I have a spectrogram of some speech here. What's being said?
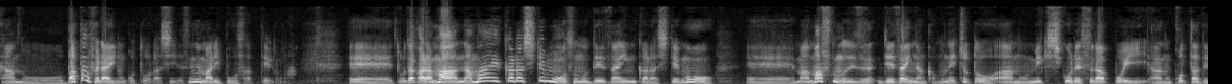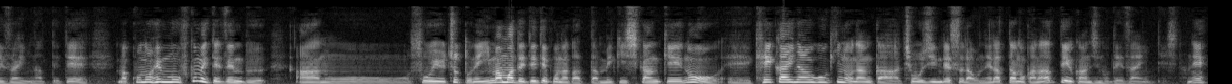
あの、バタフライのことらしいですね、マリポーサっていうのが。えっ、ー、と、だからまあ、名前からしても、そのデザインからしても、えー、まあ、マスクのデザインなんかもね、ちょっと、あの、メキシコレスラーっぽい、あの、凝ったデザインになってて、まあ、この辺も含めて全部、あのそういうちょっとね、今まで出てこなかったメキシカン系の、えー、軽快な動きのなんか、超人レスラーを狙ったのかなっていう感じのデザインでしたね。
